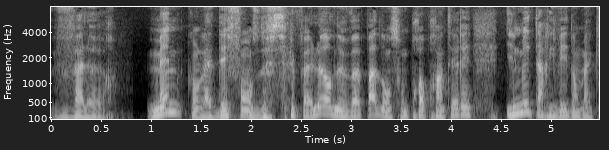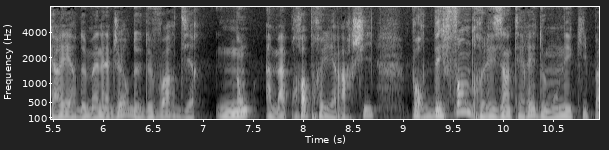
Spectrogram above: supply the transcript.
valeurs. Même quand la défense de ses valeurs ne va pas dans son propre intérêt. Il m'est arrivé dans ma carrière de manager de devoir dire non à ma propre hiérarchie pour défendre les intérêts de mon équipe.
